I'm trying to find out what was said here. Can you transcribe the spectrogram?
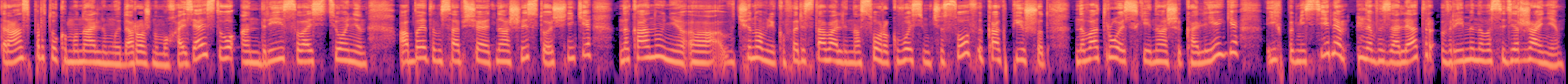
транспорту, коммунальному и дорожному хозяйству Андрей Сластенин. Об этом сообщают наши источники. Накануне э, чиновников арестовали на 48 часов, и, как пишут новотроицкие наши коллеги, их поместили в изолятор временного содержания.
